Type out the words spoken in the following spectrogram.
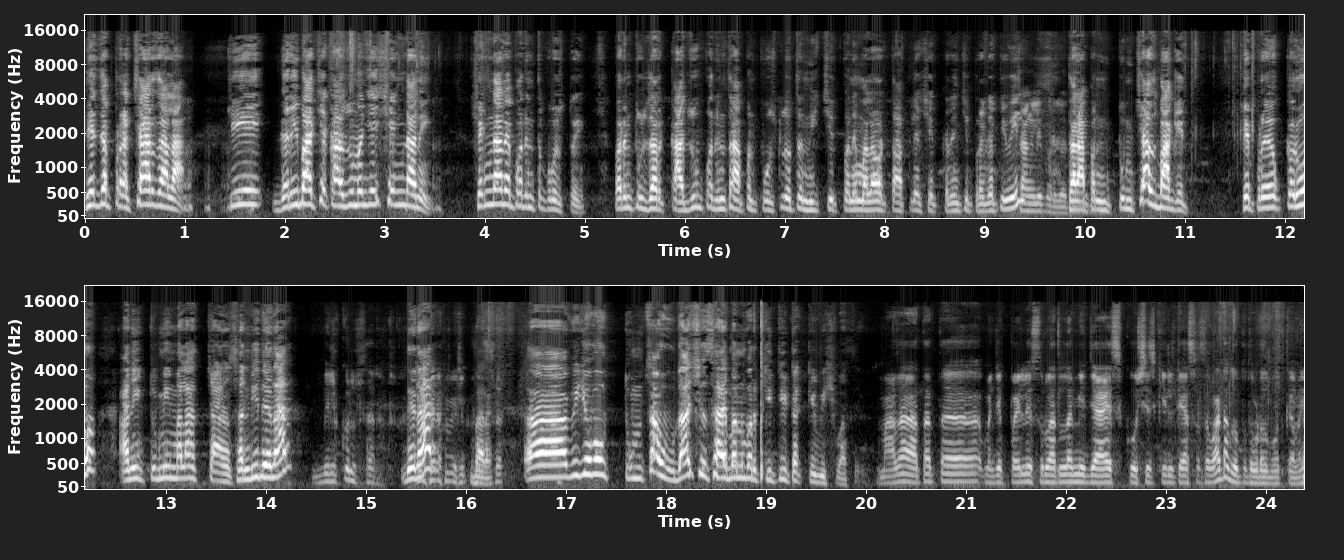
हे जर प्रचार झाला की गरिबाचे काजू म्हणजे शेंगदाणे शेंगदाण्यापर्यंत पोहोचतोय. परंतु जर काजूपर्यंत आपण पोहोचलो तर निश्चितपणे मला वाटतं आपल्या शेतकऱ्यांची प्रगती होईल. तर आपण तुमच्याच बागेत हे प्रयोग करू आणि तुम्ही मला संधी देणार? बिलकुल सर. देणार? बरं. सर. अं, विजू भाऊ तुमचा उदाशी साहेबांवर किती टक्के विश्वास आहे? माझा आता तर म्हणजे पहिले सुरुवातीला मी ज्यावेळेस कोशिश केली त्यावेळेस असं वाटत होतं थोडं बहुत कमी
